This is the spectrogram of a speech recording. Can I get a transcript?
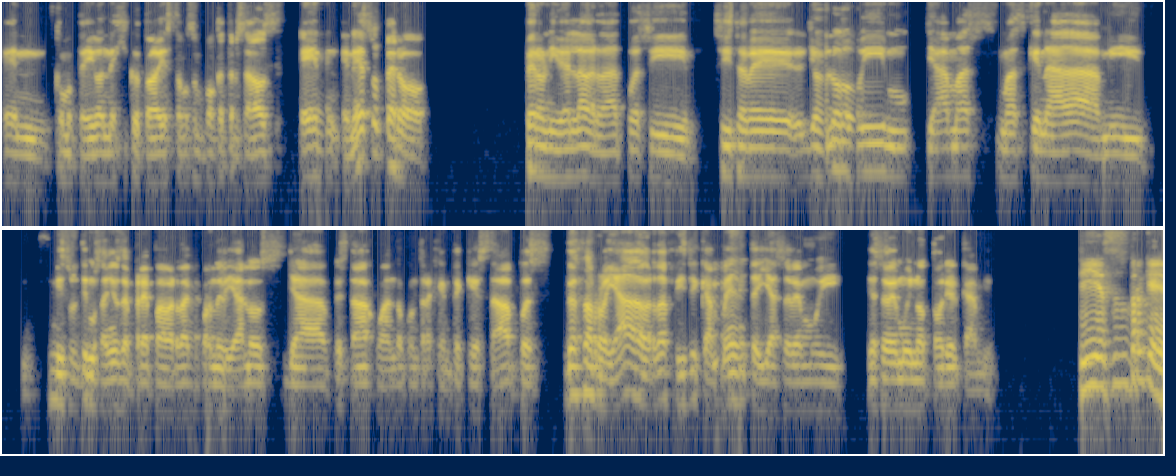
En, como te digo, en México todavía estamos un poco atrasados en, en eso, pero, pero nivel, la verdad, pues sí, sí se ve, yo lo vi ya más, más que nada mi, mis últimos años de prepa, ¿verdad? Cuando ya los, ya estaba jugando contra gente que estaba pues desarrollada, ¿verdad? Físicamente, ya se ve muy, ya se ve muy notorio el cambio. Sí, eso es otra que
